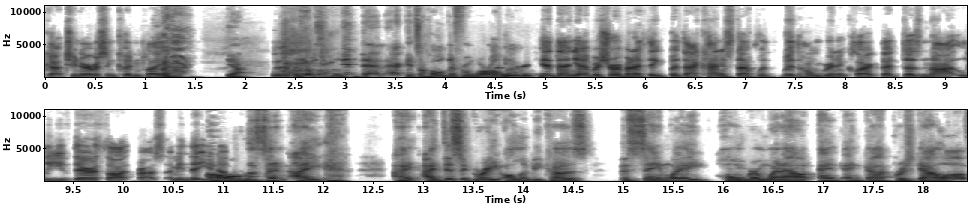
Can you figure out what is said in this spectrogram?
got too nervous and couldn't play. Yeah. But he was a kid then, Eck. It's a whole different world. he was a kid then, yeah, for sure. But I think, but that kind of stuff with with Holmgren and Clarke, that does not leave their thought process. I mean, that you know, oh, listen, I, I, I disagree only because the same way Holmgren went out and, and got Bryzgalov,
